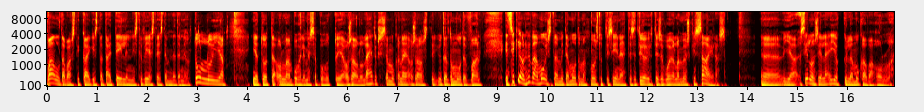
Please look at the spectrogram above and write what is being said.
valtavasti kaikista tai teille niistä viesteistä, mitä tänne on tullut. Ja, ja tuota, ollaan puhelimessa puhuttu ja osa on ollut lähetyksessä mukana ja osa on sitten juteltu muuten vaan. Et sekin on hyvä muistaa, mitä muutamat muistutti siinä, että se työyhteisö voi olla myöskin sairas. Ja silloin siellä ei ole kyllä mukava olla.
